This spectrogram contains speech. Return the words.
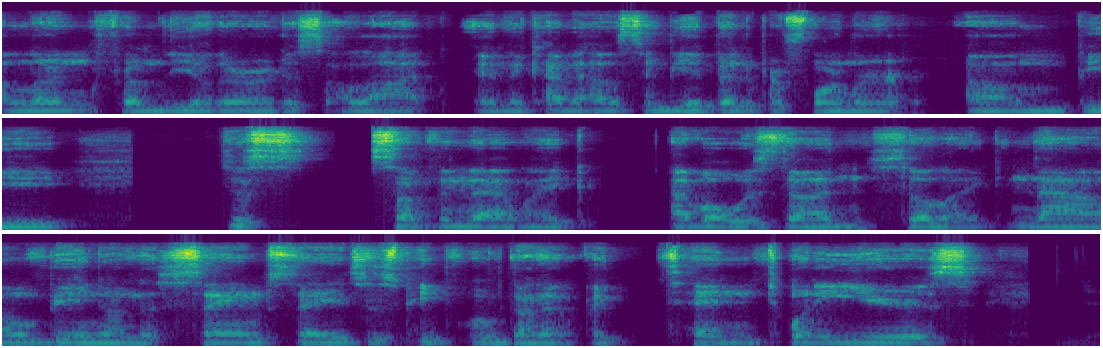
I learn from the other artists a lot, and it kind of helps me be a better performer. Um, be just something that like I've always done. So like now being on the same stage as people who've done it like 10, 20 years Yeah.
